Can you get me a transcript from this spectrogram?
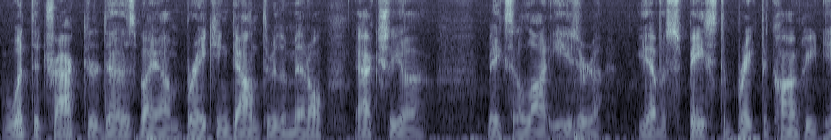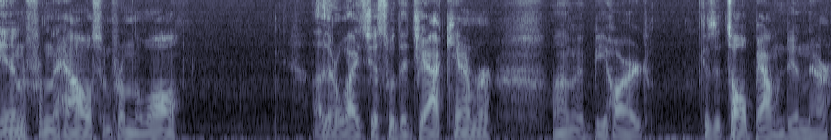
What the tractor does by um, breaking down through the middle actually uh, makes it a lot easier to you have a space to break the concrete in from the house and from the wall. Otherwise just with a jackhammer um, it'd be hard because it's all bound in there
